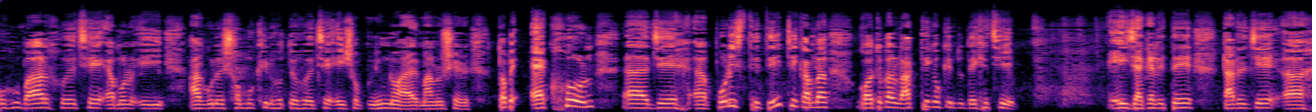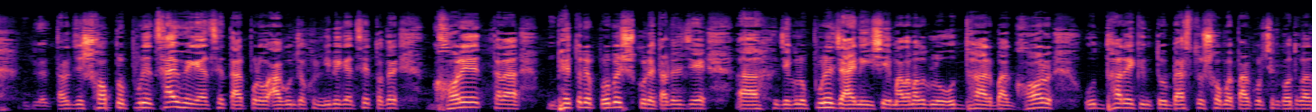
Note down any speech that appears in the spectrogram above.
বহুবার হয়েছে এমন এই আগুনের সম্মুখীন হতে হয়েছে এই সব নিম্ন আয়ের মানুষের। তবে এখন যে পরিস্থিতি, ঠিক আমরা গতকাল রাত থেকেও কিন্তু দেখেছি, এই জায়গাটিতে তাদের যে তাদের যে স্বপ্ন পুড়ে ছাই হয়ে গেছে, তারপরেও আগুন যখন নিভে গেছে, তাদের ঘরে তারা ভেতরে প্রবেশ করে তাদের যে যেগুলো পুড়ে যায়নি, সেই মালামালগুলো উদ্ধার বা ঘর উদ্ধারে কিন্তু ব্যস্ত সময় পার করছেন। গতকাল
